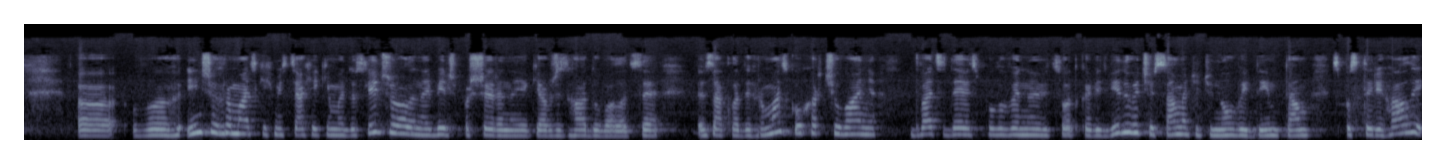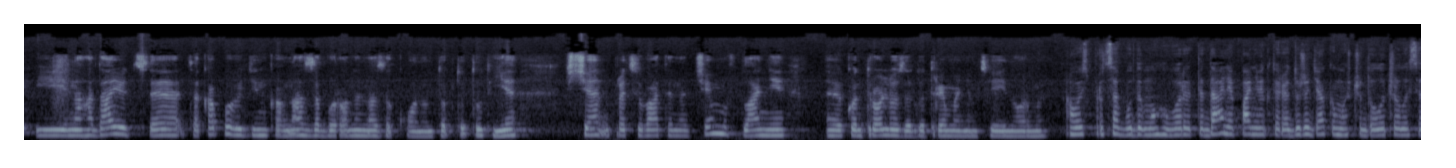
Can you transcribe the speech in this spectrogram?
Е, В інших громадських місцях, які ми досліджували, найбільш поширене, як я вже згадувала, це заклади громадського харчування. 29,5% відвідувачів саме тютюновий дим там спостерігали. І нагадаю, це така поведінка в нас заборонена законом. Тобто тут є ще працювати над чим в плані е, контролю за дотриманням цієї норми. А ось про це будемо говорити далі. Пані Вікторія, дуже дякуємо, що долучилися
